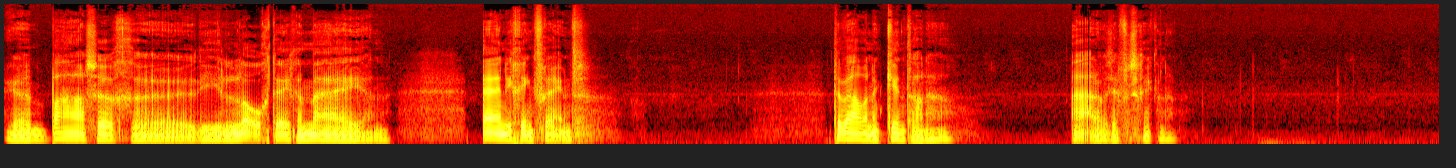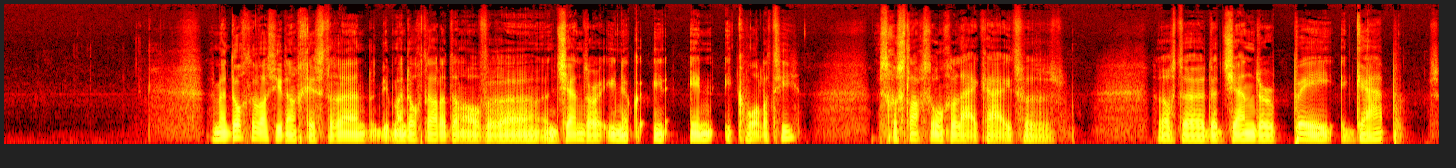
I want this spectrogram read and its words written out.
Die bazig, uh, die loog tegen mij en, en die ging vreemd. Terwijl we een kind hadden. Ah, dat was echt verschrikkelijk. Mijn dochter was hier dan gisteren. En mijn dochter had het dan over uh, gender inequality. Dus geslachtsongelijkheid. Zoals de, de gender pay gap. Dus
